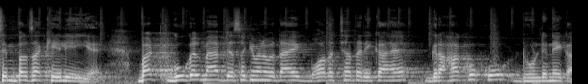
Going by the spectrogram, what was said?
सिंपल सा खेल यही है। बट गूगल मैप जैसा कि मैंने बताया, एक बहुत अच्छा तरीका है ग्राहकों को ढूँढने का।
